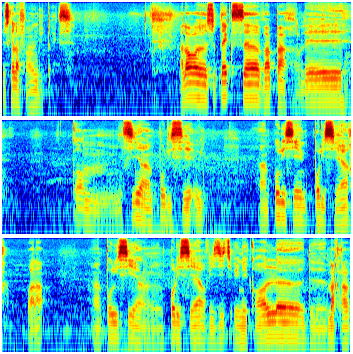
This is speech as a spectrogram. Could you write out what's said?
jusqu'à la fin du texte. Alors euh, ce texte va parler comme ici un policier, oui, un policier, une policière, voilà. Un policier, une policière visite une école de Martin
